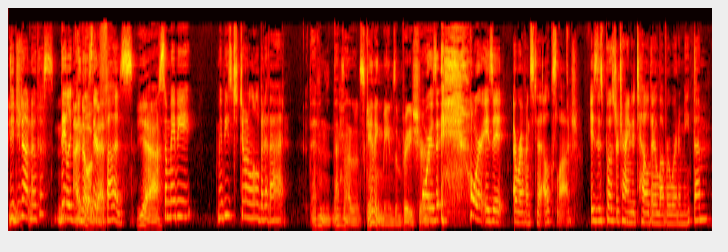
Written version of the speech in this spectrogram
Did you not know this? They like I know their fuzz. Yeah, So maybe maybe he's just doing a little bit of that. that isn't- that's not what skinning means. I'm pretty sure. Or is it or is it a reference to the Elks Lodge? Is this poster trying to tell their lover where to meet them?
